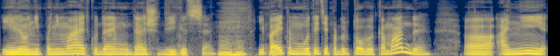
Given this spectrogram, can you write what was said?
или он не понимает, куда ему дальше двигаться. Uh-huh. И поэтому вот эти продуктовые команды, э, они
